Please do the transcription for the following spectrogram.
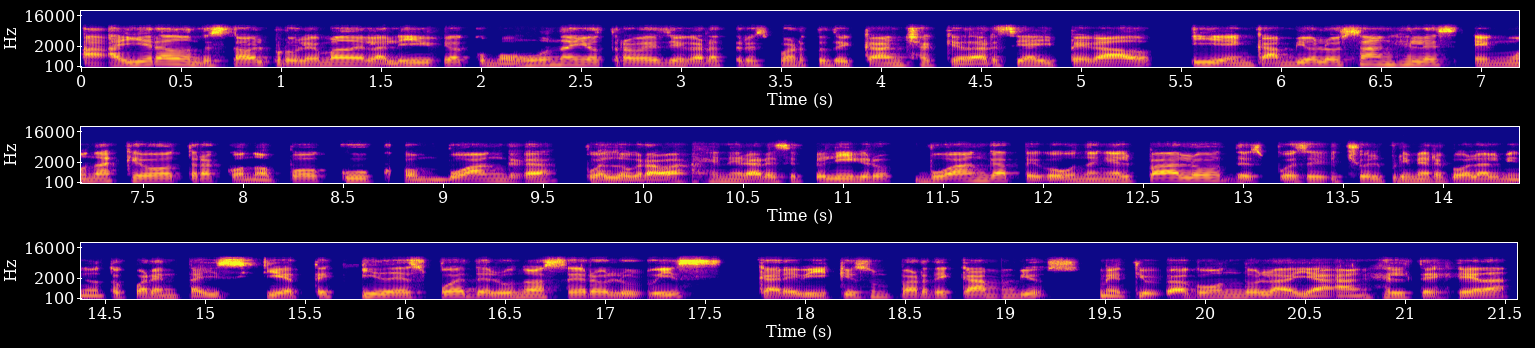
ahí era donde estaba el problema de la liga, como una y otra vez llegar a tres cuartos de cancha, quedarse ahí pegado, y en cambio Los Ángeles en una que otra con Opoku, con Buanga, pues lograba generar ese peligro, Buanga pegó una en el palo, después echó el primer gol al minuto 47 y después del 1 a 0 Luis Carevic hizo un par de cambios, metió a Góndola y a Ángel Tejeda.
